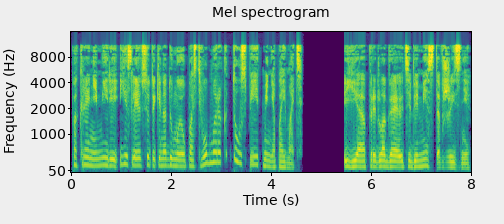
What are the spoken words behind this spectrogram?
по крайней мере, если я все-таки надумаю упасть в обморок, то успеет меня поймать. «Я предлагаю тебе место в жизни.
